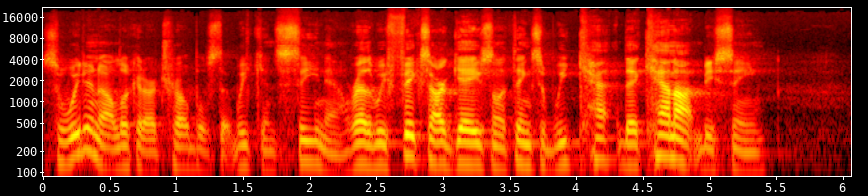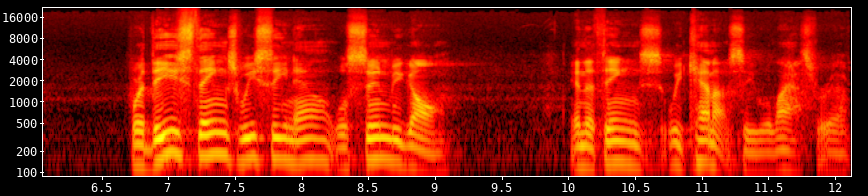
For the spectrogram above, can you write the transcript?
So we do not look at our troubles that we can see now. Rather, we fix our gaze on the things that, we can, that cannot be seen. For these things we see now will soon be gone, and the things we cannot see will last forever.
